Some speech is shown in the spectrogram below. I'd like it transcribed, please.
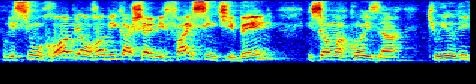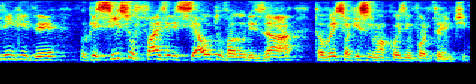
Porque se um hobby é um hobby kasher, me faz sentir bem, isso é uma coisa que o Yodi tem que ter, porque se isso faz ele se autovalorizar, talvez isso aqui seja uma coisa importante.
